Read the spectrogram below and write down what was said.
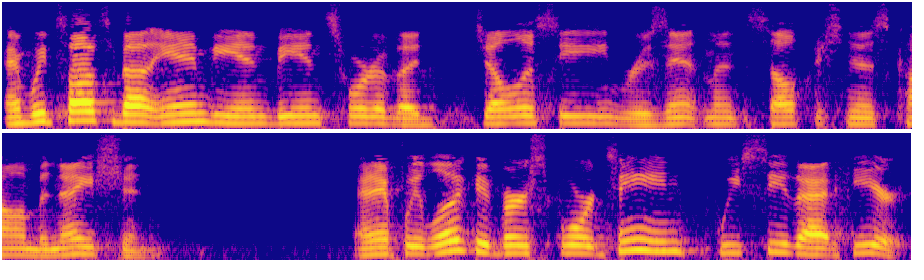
And we talked about envy and being sort of a jealousy, resentment, selfishness combination. And if we look at verse 14, we see that here.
